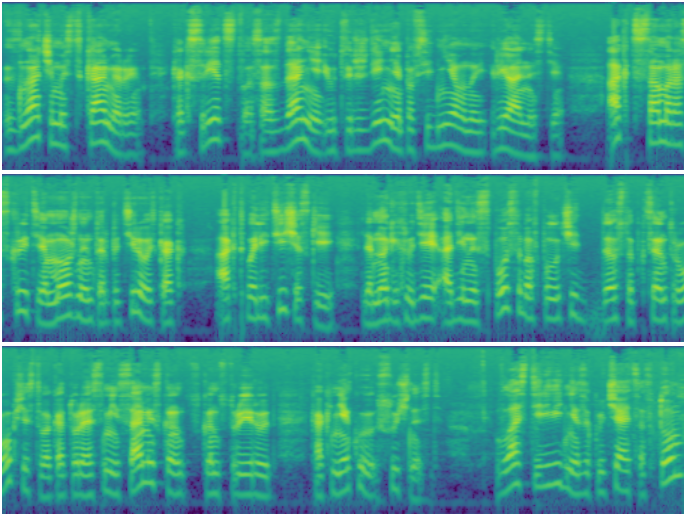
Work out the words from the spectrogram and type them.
значимость камеры как средство создания и утверждения повседневной реальности. Акт самораскрытия можно интерпретировать как Акт политический для многих людей один из способов получить доступ к центру общества, которое СМИ сами сконструируют как некую сущность. Власть телевидения заключается в том,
